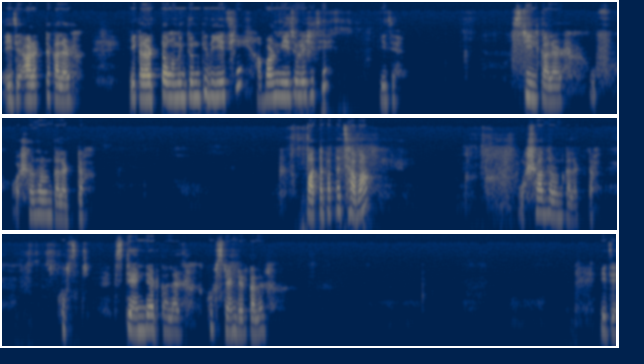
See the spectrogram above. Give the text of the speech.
এই যে আর একটা কালার এই কালারটা অনেকজনকে দিয়েছি আবার নিয়ে চলে এসেছি। এই যে স্টিল কালার উফ, অসাধারণ কালারটা পাতা পাতা ছাবা। অসাধারণ কালারটা খুব স্ট্যান্ডার্ড কালার খুব স্ট্যান্ডার্ড কালার এই যে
